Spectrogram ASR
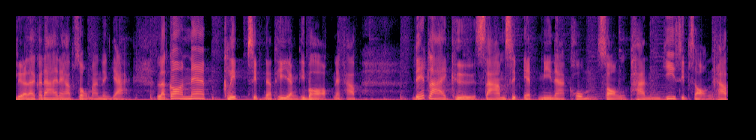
หรืออะไรก็ได้นะครับ ส่งมาหนึ่งอย่าง แล้วก็แนบคลิป 10 นาทีอย่างที่บอกนะครับ deadline คือ 31 มีนาคม 2022 ครับ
